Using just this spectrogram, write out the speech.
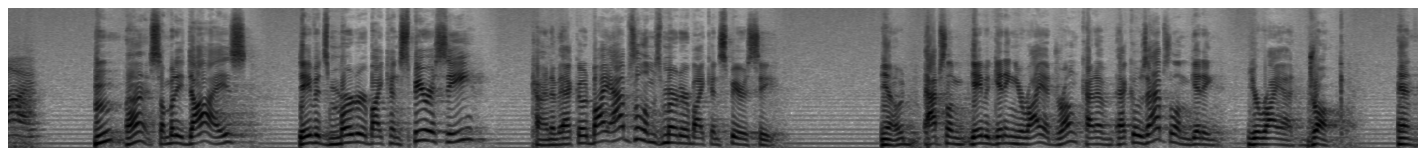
I, Hmm? All right, somebody dies. David's murder by conspiracy, kind of echoed by Absalom's murder by conspiracy. You know, Absalom, David getting Uriah drunk kind of echoes Absalom getting Uriah drunk. And,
